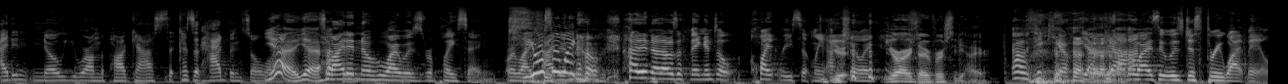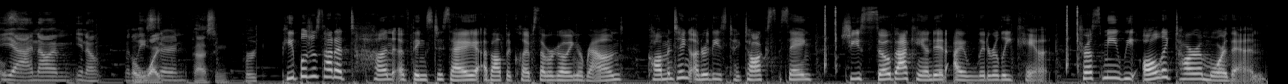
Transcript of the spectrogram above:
I didn't know you were on the podcast because it had been so long. Yeah, yeah, So I been. didn't know who I was replacing or like. You I also, didn't like- know. I didn't know that was a thing until quite recently, you're, actually. you're our diversity hire. oh, thank you. Yeah, yeah. Yeah, I'm- otherwise it was just three white males. yeah. Now I'm, you know, A Middle Eastern. white passing person. People just had a ton of things to say about the clips that were going around, commenting under these TikToks saying, She's so backhanded, I literally can't. Trust me, we all like Tara more than.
